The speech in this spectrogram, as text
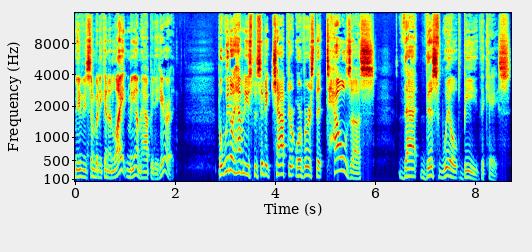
Maybe somebody can enlighten me. I'm happy to hear it. But we don't have any specific chapter or verse that tells us that this will be the case.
